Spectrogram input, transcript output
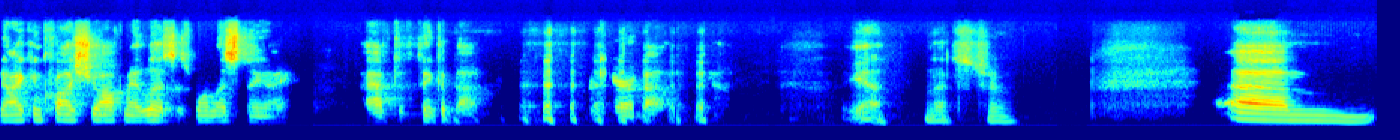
now I can cross you off my list. It's one less thing I, I have to think about, care about. Yeah, that's true. Um,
